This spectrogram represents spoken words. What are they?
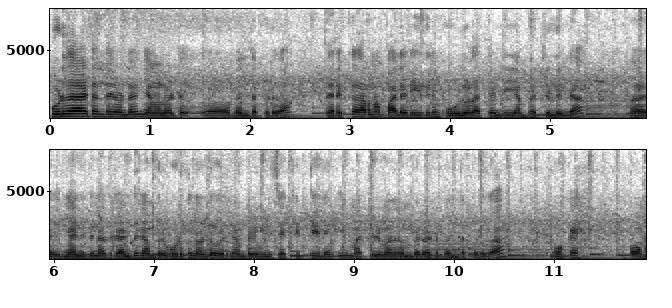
കൂടുതലായിട്ട് എന്തെങ്കിലും ഉണ്ടെങ്കിൽ ഞങ്ങളുമായിട്ട് ബന്ധപ്പെടുക. തിരക്ക് കാരണം പല രീതിയിലും കോളുകൾ അറ്റൻഡ് ചെയ്യാൻ പറ്റുന്നില്ല. ഞാൻ ഇതിനകത്ത് രണ്ട് നമ്പർ കൊടുക്കുന്നുണ്ട്. ഒരു നമ്പർ വിളിച്ചാൽ കിട്ടിയില്ലെങ്കിൽ മറ്റൊരു നമ്പറുമായിട്ട് ബന്ധപ്പെടുക. ഓക്കെ അപ്പം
